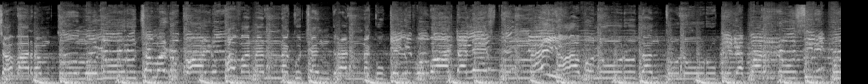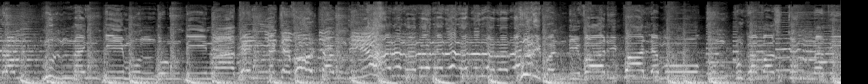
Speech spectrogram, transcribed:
పొలం కుంచవరం తూములూరు చమడుపాడు పవనన్నకు చంద్రన్నకు గెలుపు బాటలేస్తున్నాయి. ఆవులూరు దంతులూరు పిడపర్రు సిరిపురం మున్నంగి ముందుండి నాదెళ్ళకి ఓటంది. పులి బండి వారి పాలెము గుంపుగా వస్తున్నది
